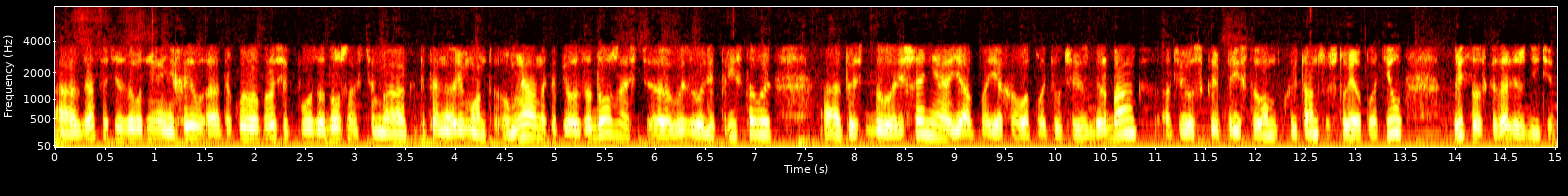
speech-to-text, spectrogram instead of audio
А, здравствуйте, зовут меня Михаил. А, такой вопросик по задолженностям капитального ремонта. У меня накопилась задолженность, вызвали приставы, то есть было решение, я поехал, оплатил через Сбербанк, отвез к приставам квитанцию, что я оплатил. Приставы сказали, ждите.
